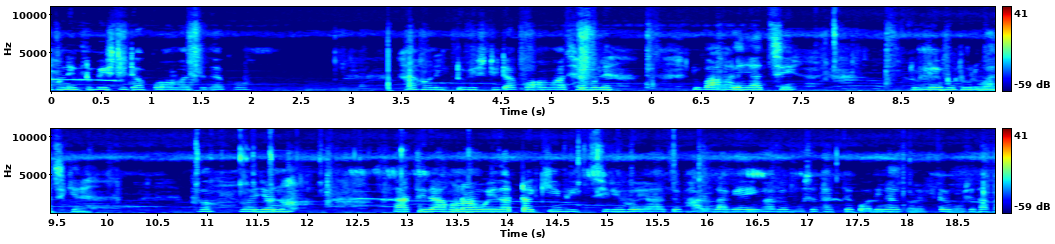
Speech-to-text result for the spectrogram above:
এখন একটু বৃষ্টিটা কম আছে, দেখো। এখন একটু বৃষ্টিটা কম আছে বলে একটু বাগানে যাচ্ছি, একটু লেবু তুলবো আজকে। তো ওই জন্য রাত্রি দেখো না ওয়েদারটা কি বিচ্ছিরি হয়ে আছে, ভালো লাগে এইভাবে বসে থাকতে, কদিন আর ঘরের ভিতরে বসে থাক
